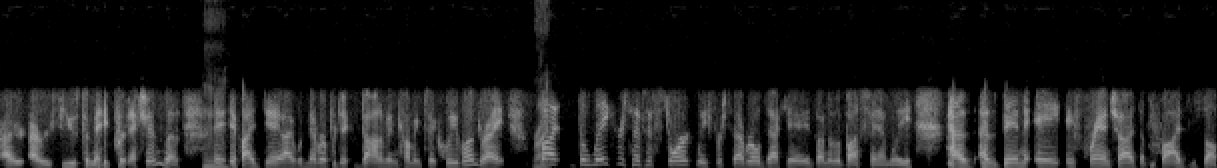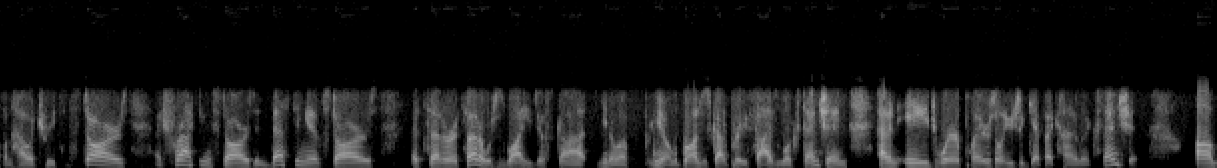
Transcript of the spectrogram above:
I, I refuse to make predictions. Uh, Mhm. If I did, I would never predict Donovan coming to Cleveland, right? Right. But the Lakers have historically, for several decades under the Buss family, has has been a, a franchise that prides itself on how it treats its stars, attracting stars, investing in its stars, et cetera, et cetera. Which is why he just got, you know, a you know, LeBron just got a pretty sizable extension at an age where players don't usually get that kind of an extension. Um,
